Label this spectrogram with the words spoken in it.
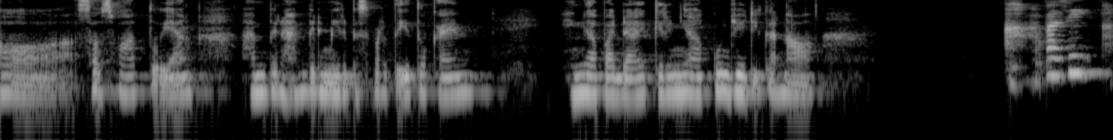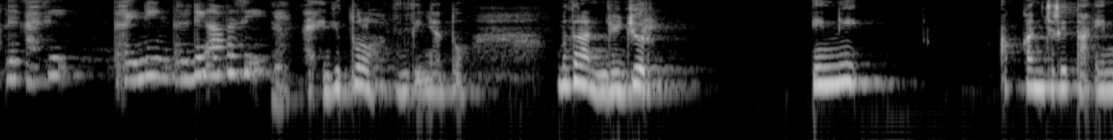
uh, sesuatu yang hampir-hampir mirip seperti itu kan? Hingga pada akhirnya aku jadi kenal. Apa sih? Aplikasi trading trading apa sih? Nah, kayak gitu loh intinya tuh. Beneran jujur. Ini aku akan ceritain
